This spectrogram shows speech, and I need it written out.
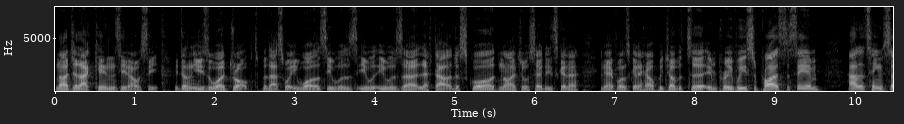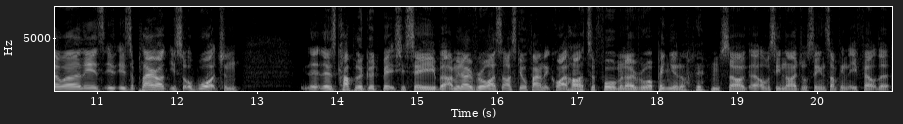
Nigel Adkins. You know, obviously he doesn't use the word dropped, but that's what he was. He was he, he was uh, left out of the squad. Nigel said he's gonna, you know, everyone's gonna help each other to improve. Were you surprised to see him out of the team so early? Is is a player you sort of watch and there's a couple of good bits you see, but I mean, overall, I, I, still found it quite hard to form an overall opinion on him. So uh, obviously, Nigel's seen something that he felt that,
